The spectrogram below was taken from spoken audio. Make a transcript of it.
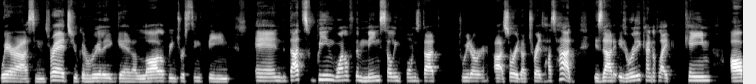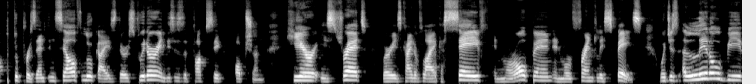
whereas in threads you can really get a lot of interesting things and that's been one of the main selling points that twitter uh, sorry that thread has had is that it really kind of like came up to present himself. Look, guys, there's Twitter, and this is the toxic option. Here is Threads, where it's kind of like a safe and more open and more friendly space, which is a little bit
